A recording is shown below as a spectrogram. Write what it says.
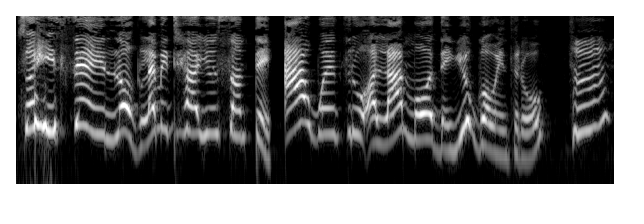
So he's saying, Look, let me tell you something. I went through a lot more than you going through. Hmm?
